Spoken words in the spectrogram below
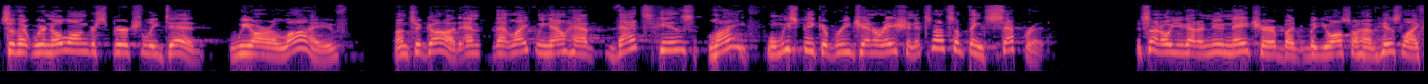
So that we're no longer spiritually dead. We are alive unto God. And that life we now have, that's His life. When we speak of regeneration, it's not something separate. It's not, oh, you got a new nature, but, but you also have His life.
